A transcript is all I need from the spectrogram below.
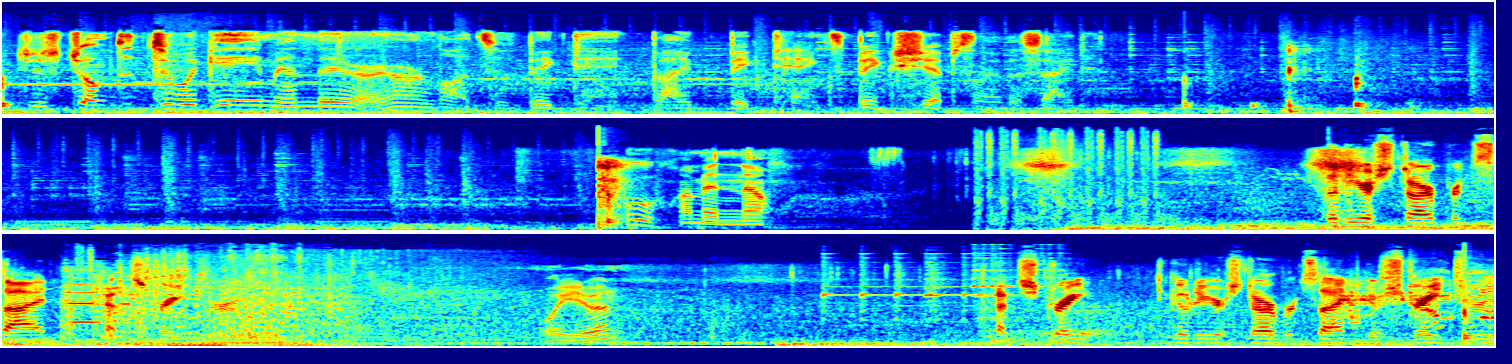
who just jumped into a game and there are lots of big tank by big tanks, big ships on the other side. Ooh, I'm in now. Go to your starboard side, cut straight through. What are you doing? Cut straight. Go to your starboard side and go straight through.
